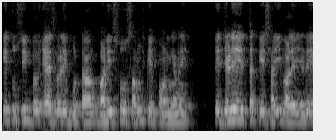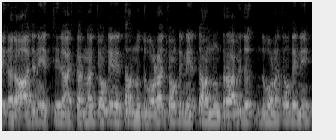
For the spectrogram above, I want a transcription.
ਕਿ ਤੁਸੀਂ ਬ- ਇਸ ਵੇਲੇ ਵੋਟਾਂ ਬੜੀ ਸੋਚ ਸਮਝ ਕੇ ਪਾਉਣੀਆਂ ਨੇ ਤੇ ਜਿਹੜੇ ਧੱਕੇਸ਼ਾਹੀ ਵਾਲੇ ਜਿਹੜੇ ਰਾਜ ਨੇ, ਇੱਥੇ ਰਾਜ ਕਰਨਾ ਚਾਹੁੰਦੇ ਨੇ, ਤੁਹਾਨੂੰ ਦਬਾਉਣਾ ਚਾਹੁੰਦੇ ਨੇ, ਤੁਹਾਨੂੰ ਡਰਾਵੇ ਦ- ਚਾਹੁੰਦੇ ਨੇ,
